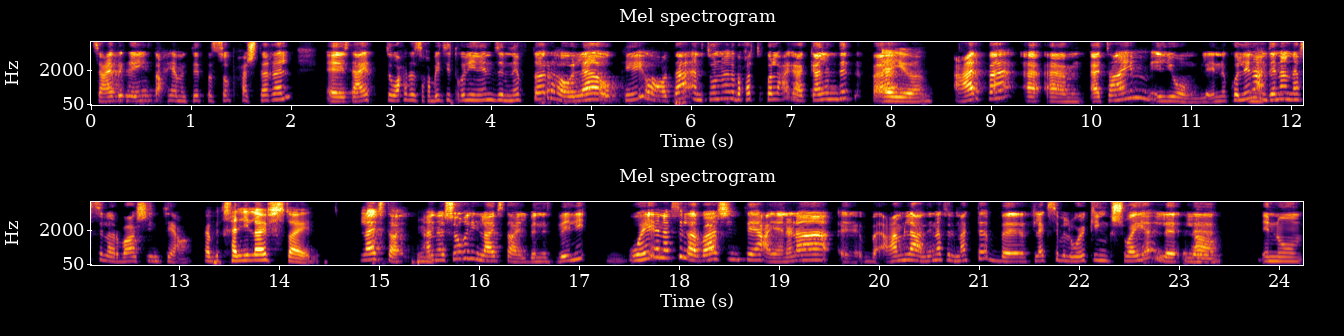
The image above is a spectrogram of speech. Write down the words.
ساعات بتلاقيني صاحية من 6:00 أشتغل، آآ ساعات واحدة صاحبتي تقول لي ننزل نفطر، هاقول لها أوكي وأحطها أنا طول ما أنا باحط كل حاجة على أيوه. فعارفة أ آمم أtime اليوم، لإن كلنا. عندنا نفس ال24 ساعة. فبتخلّيه lifestyle. lifestyle إمم. أنا شغلي lifestyle بالنسبة لي، إمم. وهي نفس ال24 ساعة، يعني أنا آآ ب عاملة عندنا في المكتب flexible working شوية ل ل آه. إنه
